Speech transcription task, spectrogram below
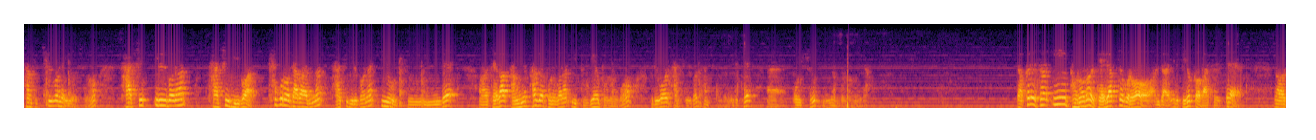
37번의 이웃수. 41번은 42번 축으로 잡아주는 41번의 이웃수인데 어, 제가 강력하게 보는 거는 이 두 개의 번호고 그리고 41번, 38번 이렇게 볼수 있는 번호입니다. 자, 그래서 이 번호를 대략적으로 이제 이렇게 엮어봤을 때, 어,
